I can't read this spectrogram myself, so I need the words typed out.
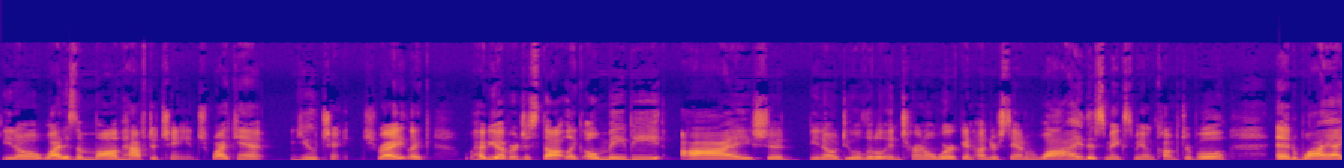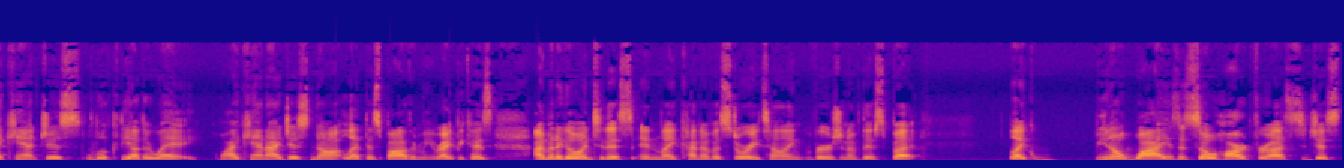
you know, why does the mom have to change? Why can't you change, right? Like, have you ever just thought like oh maybe i should you know do a little internal work and understand why this makes me uncomfortable and why i can't just look the other way? Why can't i just not let this bother me right? Because i'm going to go into this in like kind of a storytelling version of this but like you know why is it so hard for us to just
